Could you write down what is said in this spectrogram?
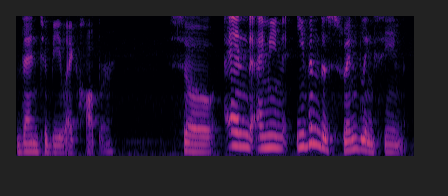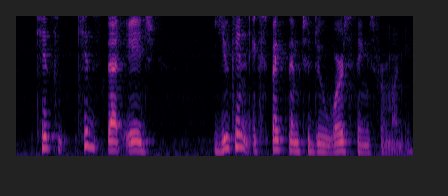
than to be like Hopper. So, and I mean, even the swindling scene, kids kids that age, you can expect them to do worse things for money.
